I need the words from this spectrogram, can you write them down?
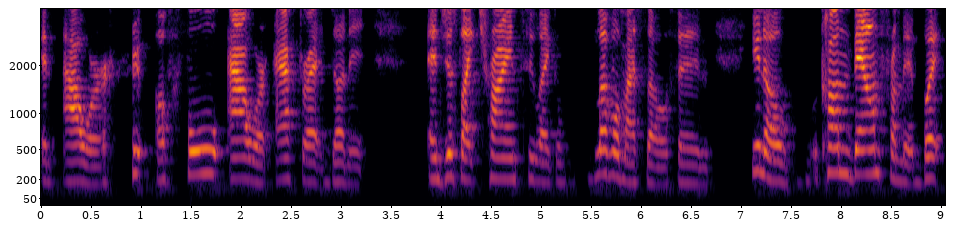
an hour a full hour after i had done it and just like trying to like level myself and you know calm down from it. But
